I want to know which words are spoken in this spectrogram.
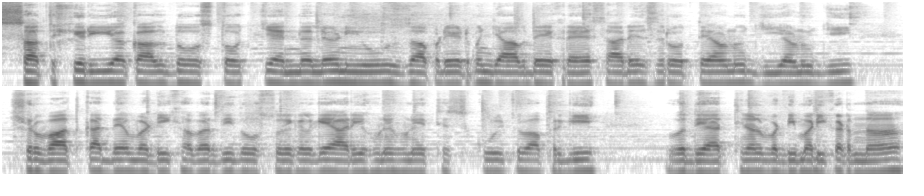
ਸਤਿ ਸ਼੍ਰੀ ਅਕਾਲ ਦੋਸਤੋ, ਚੈਨਲ ਨਿਊਜ਼ ਅਪਡੇਟ ਪੰਜਾਬ ਦੇਖ ਰਹੇ ਸਾਰੇ ਸਰੋਤਿਆਂ ਨੂੰ ਜੀ ਆਇਆਂ ਨੂੰ ਜੀ। ਸ਼ੁਰੂਆਤ ਕਰਦੇ ਹਾਂ ਵੱਡੀ ਖਬਰ ਦੀ। ਦੋਸਤੋ, ਨਿਕਲ ਕੇ ਆ ਰਹੀ ਹੁਣੇ ਹੁਣੇ ਇੱਥੇ ਸਕੂਲ 'ਚ ਵਾਪਰ ਗਈ। ਵਿਦਿਆਰਥੀ ਨਾਲ ਵੱਡੀ ਮਾੜੀ ਘਟਨਾ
